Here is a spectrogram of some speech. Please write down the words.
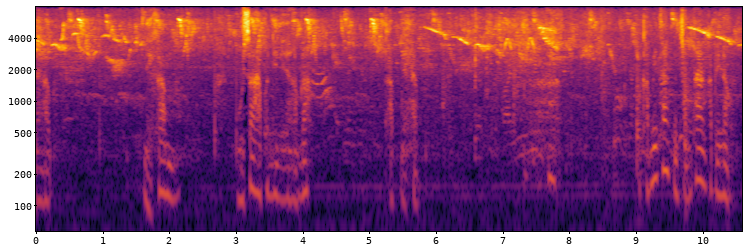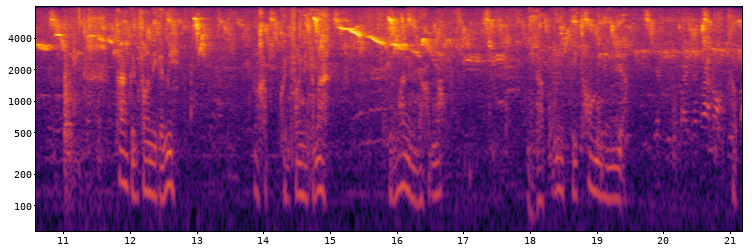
นะครับ นี่ครับบูซาพันนี่นะครับเนาะครับนี่ครับครับมีทางขึ้นสองทางครับพี่น้องทางขึ้นฟังนี่กันมีนะครับขึ้นฟังนี่กันมาขึ้นมานี่นะครับเนาะนี่ครับนี่ปีท่องนี่เองเนี่ย ครับเ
